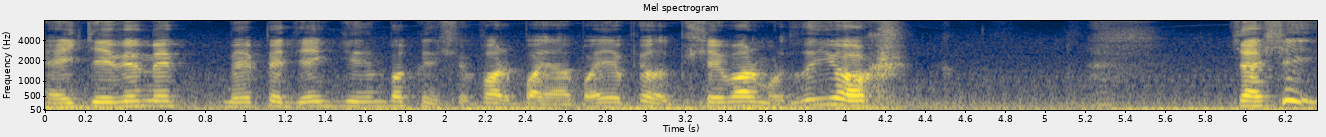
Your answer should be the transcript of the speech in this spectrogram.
EGV, MP diye girin bakın işte var baya baya yapıyorlar. Bir şey var mı orada da yok. ya şey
